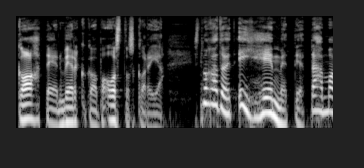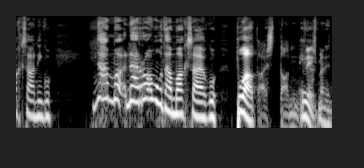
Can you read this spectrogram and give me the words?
kahteen verkkokaupan ostoskoriin. Sitten mä katsoin, että ei hemmetti, että tähän maksaa niin kuin, nämä, nämä romuthan maksaa joku puolitoista tonnia, niin. Jos mä nyt.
